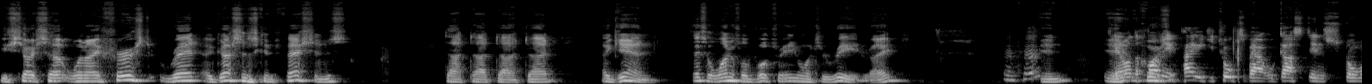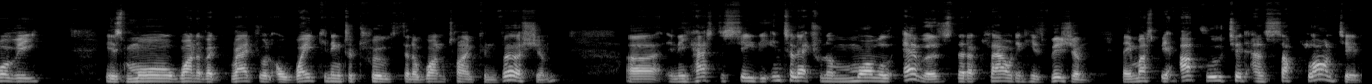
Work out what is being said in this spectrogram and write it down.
he starts out when I first read Augustine's Confessions, dot, dot, dot, dot. Again, that's a wonderful book for anyone to read, right? Mm-hmm. And, and yeah, on the following page, he talks about Augustine's story is more one of a gradual awakening to truth than a one time conversion. Uh, and he has to see the intellectual and moral errors that are clouding his vision they must be uprooted and supplanted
